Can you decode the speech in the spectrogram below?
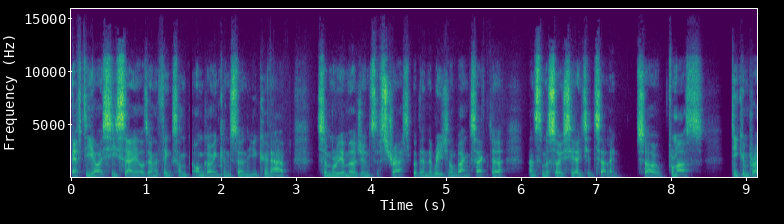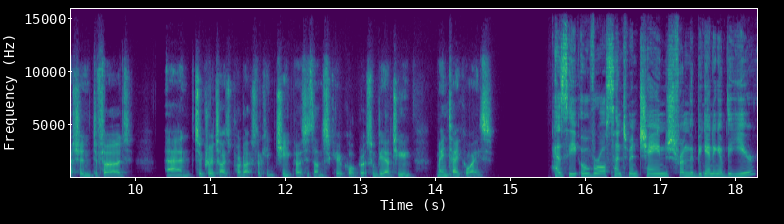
FDIC sales, and I think some ongoing concern that you could have some reemergence of stress within the regional bank sector and some associated selling. So from us, decompression deferred and securitized products looking cheap versus unsecured corporates will be our two main takeaways. Has the overall sentiment changed from the beginning of the year?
